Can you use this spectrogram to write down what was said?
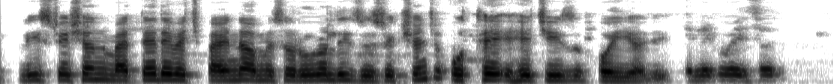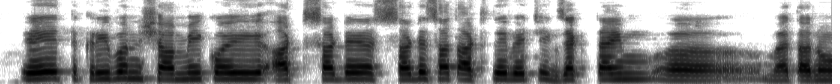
ਪੁਲਿਸ ਸਟੇਸ਼ਨ ਮਹਿਤੇ ਦੇ ਵਿੱਚ ਪੈਂਦਾ ਅੰਮ੍ਰਿਤਸਰ ਰੂਰਲ ਦੀ ਜੁਰਿਸਡਿਕਸ਼ਨ ਚ। ਉੱਥੇ ਇਹ ਚੀਜ਼ ਹੋਈ ਆ ਜੀ। ਕਿੰਨੇ ਕੁ ਵਜੇ ਸਰ? ਇਹ ਤਕਰੀਬਨ ਸ਼ਾਮੀ ਕੋਈ 8 7:30 8 ਦੇ ਵਿੱਚ ਐਗਜ਼ੈਕਟ ਟਾਈਮ ਮੈਂ ਤੁਹਾਨੂੰ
